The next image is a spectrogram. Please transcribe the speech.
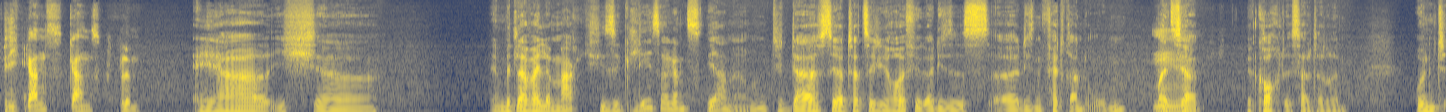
Finde ich ganz, ganz schlimm. Ja, ich, äh, mittlerweile mag ich diese Gläser ganz gerne. Und die, da ist ja tatsächlich häufiger dieses, äh, diesen Fettrand oben, weil es Mhm. ja gekocht ist halt da drin. Und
